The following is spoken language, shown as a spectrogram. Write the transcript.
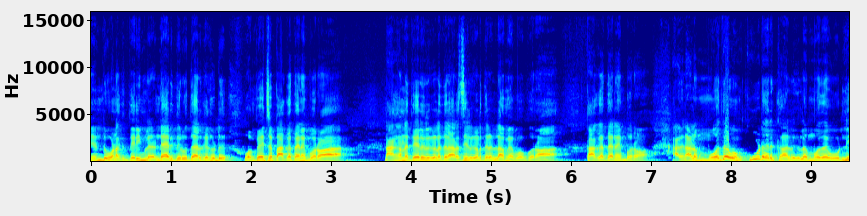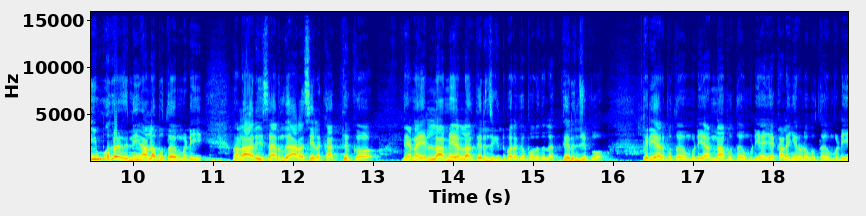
நின்று உனக்கு தெரியுமில்ல ரெண்டாயிரத்தி இருபத்தாறு கங்கிட்டு உன் பேச்சை பார்க்கத்தானே போகிறோம் நாங்கள் என்ன தேர்தல் காலத்தில் அரசியல் காலத்தில் எல்லாமே போக போகிறோம் பார்க்கத்தானே போகிறோம் அதனால் முத உன் கூட இருக்க ஆளுகளை முத நீ முத நீ நல்லா புத்தகம் படி நல்லா அறிவு சார்ந்து அரசியலை கற்றுக்கோ ஏன்னா எல்லாமே எல்லாம் தெரிஞ்சுக்கிட்டு பிறக்க போகிறதில்ல தெரிஞ்சுக்கோ. பெரியார் புத்தகம் படி அண்ணா புத்தகம் படி ஐயா கலைஞரோட புத்தகம் படி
